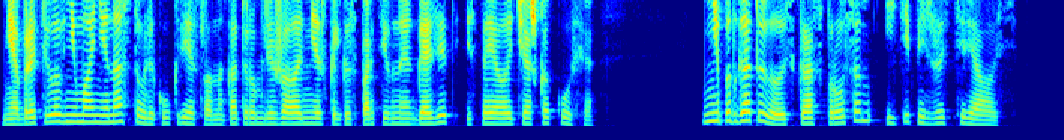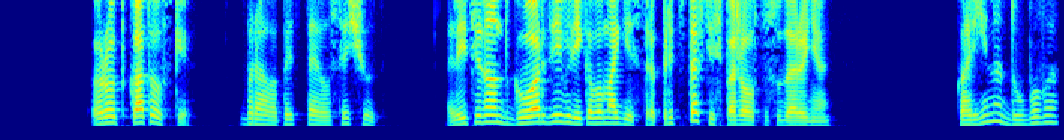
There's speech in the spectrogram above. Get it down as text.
Не обратила внимания на столик у кресла, на котором лежало несколько спортивных газет и стояла чашка кофе. Не подготовилась к расспросам и теперь растерялась. «Род Котовский», — браво представился Чуд. «Лейтенант гвардии Великого Магистра. Представьтесь, пожалуйста, сударыня». «Карина Дубова».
